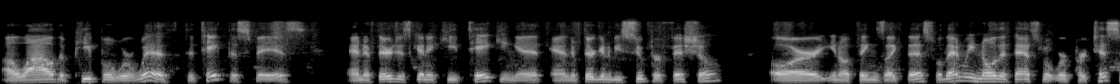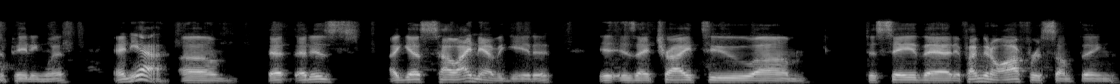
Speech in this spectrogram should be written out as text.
allow the people we're with to take the space. And if they're just going to keep taking it, and if they're going to be superficial or you know things like this, well, then we know that that's what we're participating with. And yeah, um, that that is, I guess, how I navigate it is i- try to um, to say that if I'm going to offer something,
